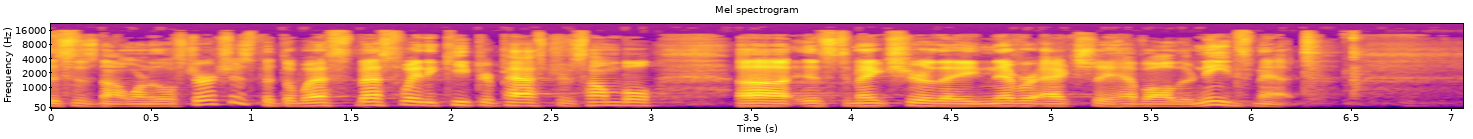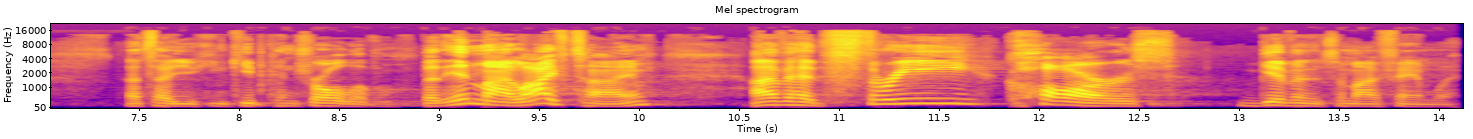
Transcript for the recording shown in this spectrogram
this is not one of those churches, but the best, best way to keep your pastors humble uh, is to make sure they never actually have all their needs met. That's how you can keep control of them. But in my lifetime, I've had three cars given to my family.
